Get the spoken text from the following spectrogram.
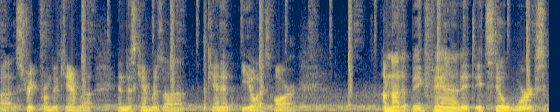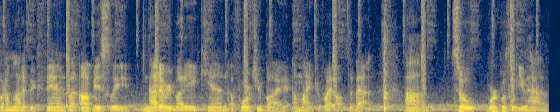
uh, straight from the camera, and this camera is a Canon EOS R. I'm not a big fan, it, it still works, but I'm not a big fan, but obviously not everybody can afford to buy a mic right off the bat. Um, so work with what you have.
